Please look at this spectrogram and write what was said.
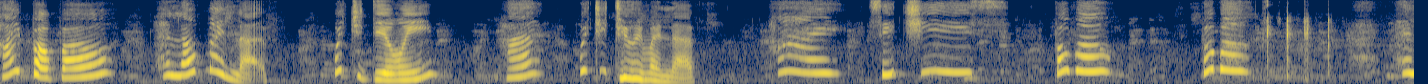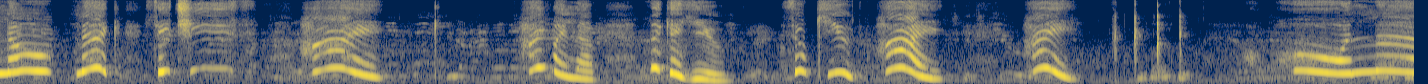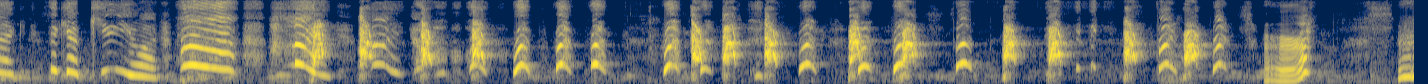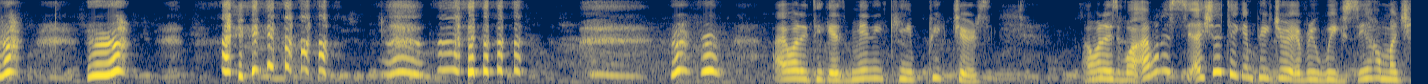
Hi, Bobo. Hello, my love. What you doing? Huh? What you doing, my love? Hi. Say cheese. Bobo. Bobo. Hello. Look. Say cheese. Hi. Hi, my love. Look at you. So cute. Hi. Hi. Oh, look. Look how cute you are. Ah, hi. Hi. I want to take as many pictures. I want to. Well, I want to see. I should have taken picture every week. See how much.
